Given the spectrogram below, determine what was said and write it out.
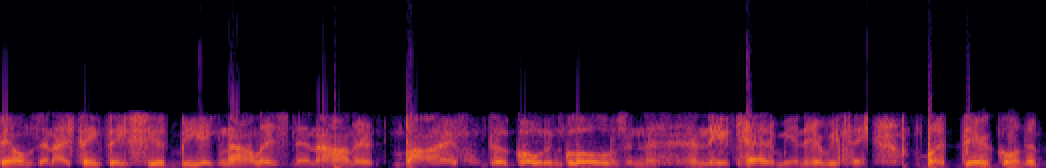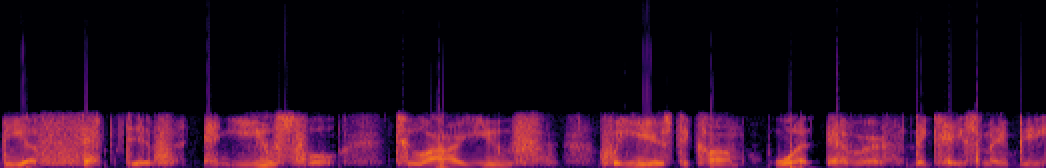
films, and I think they should be acknowledged and honored by the Golden Globes and the and the Academy and everything. But they're going to be effective and useful to our youth for years to come, whatever the case may be.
